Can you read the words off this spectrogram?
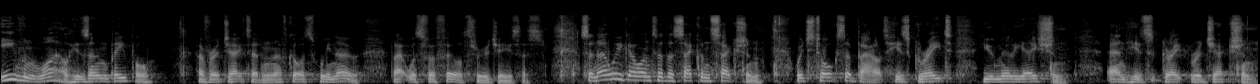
even while his own people have rejected. And of course, we know that was fulfilled through Jesus. So now we go on to the second section, which talks about his great humiliation and his great rejection.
